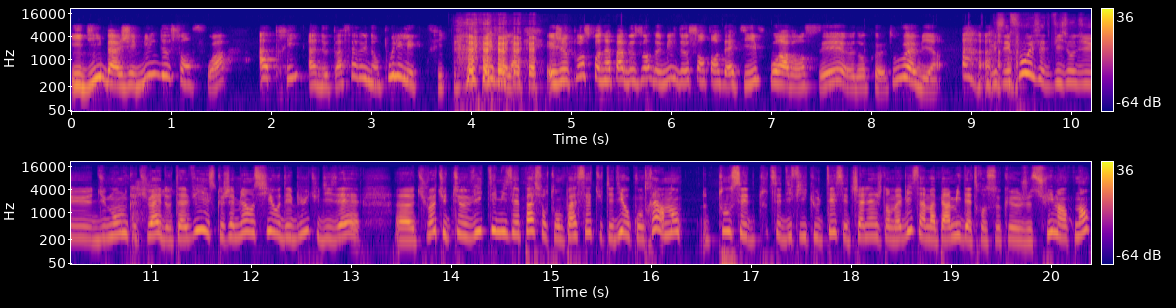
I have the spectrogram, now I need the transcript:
Il dit bah j'ai 1200 fois appris à ne pas faire une ampoule électrique. Et voilà. Et je pense qu'on n'a pas besoin de 1200 tentatives pour avancer, euh, donc euh, tout va bien. Mais c'est fou, cette vision du, monde que tu as et de ta vie. Et ce que j'aime bien aussi au début, tu disais, euh, tu vois, tu te victimisais pas sur ton passé, tu t'es dit au contraire, non, tous ces, toutes ces difficultés, ces challenges dans ma vie, ça m'a permis d'être ce que je suis maintenant.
